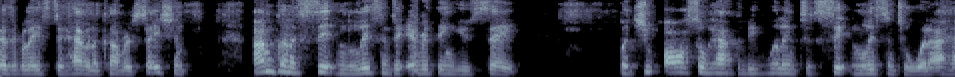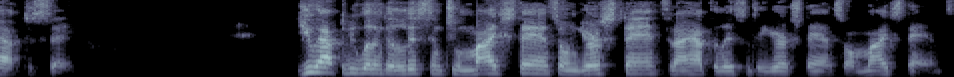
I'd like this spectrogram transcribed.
as it relates to having a conversation, I'm going to sit and listen to everything you say. But you also have to be willing to sit and listen to what I have to say you have to be willing to listen to my stance on your stance, and I have to listen to your stance on my stance.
